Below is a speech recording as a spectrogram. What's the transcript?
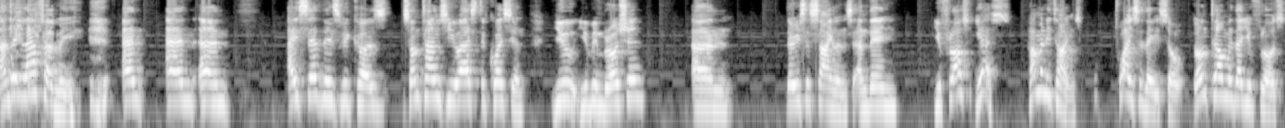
And they laugh at me. And and and I said this because sometimes you ask the question, you you've been brushing and there is a silence and then you floss? Yes. How many times? Twice a day. So don't tell me that you floss.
